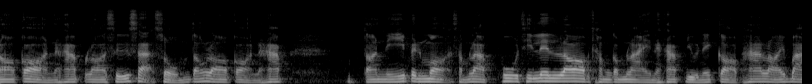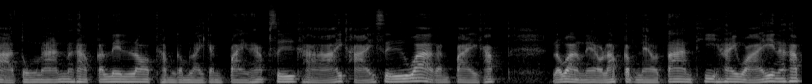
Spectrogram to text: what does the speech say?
รอก่อนนะครับ รอซื้อสะสมต้องรอก่อนนะครับ ตอนนี้เป็นเหมาะสำหรับผู้ที่เล่นรอบทำกำไรนะครับ อยู่ในกรอบ 500 บาทตรงนั้นนะครับ ก็เล่นรอบทำกำไรกันไปนะครับ ซื้อขายขายซื้อว่ากันไปครับ ระหว่างแนวรับกับแนวต้านที่ให้ไว้นะครับ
